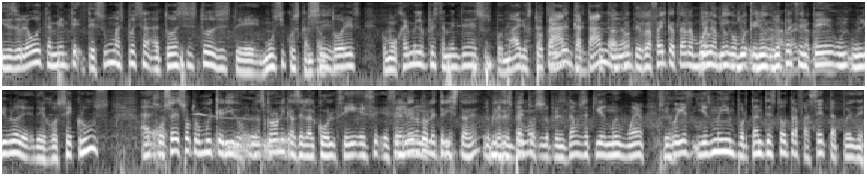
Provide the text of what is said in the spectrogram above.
y desde luego también te, te sumas pues a, a todos estos este, músicos, cantautores, como Jaime López también tiene sus poemarios, Catán- totalmente, Katana, ¿no? Rafael Catana, buen Yo- amigo, yo- muy yo- querido. Yo, presenté un, un libro de, de José Cruz. Ah, José es otro muy querido, Las Crónicas del Alcohol. Sí, ese, ese Tremendo libro letrista, ¿eh? Lo Mis respetos. lo presentamos aquí, es muy bueno. Digo, y, es, y es muy importante esta otra faceta, pues, de,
